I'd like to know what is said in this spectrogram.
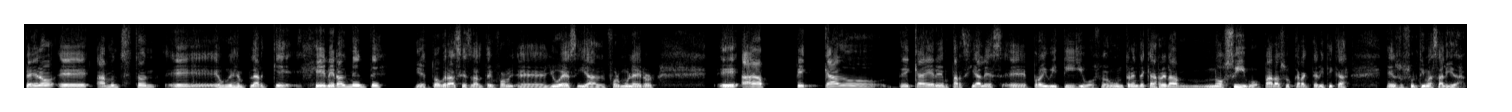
Pero eh, eh, es un ejemplar que generalmente, y esto gracias al Time eh, US y al Formulator, ha pecado de caer en parciales eh, prohibitivos o en un tren de carrera nocivo para sus características en sus últimas salidas,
